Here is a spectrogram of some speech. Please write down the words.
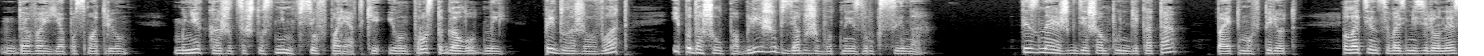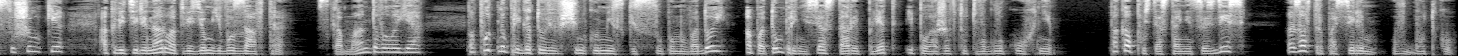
«Давай я посмотрю. Мне кажется, что с ним все в порядке, и он просто голодный», — предложил Влад и подошел поближе, взяв животное из рук сына. «Ты знаешь, где шампунь для кота, поэтому вперед. Полотенце возьми зеленое с сушилки, а к ветеринару отвезем его завтра», — скомандовала я, попутно приготовив щенку миски с супом и водой, а потом принеся старый плед и положив тут в углу кухни. «Пока пусть останется здесь, а завтра поселим в будку.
